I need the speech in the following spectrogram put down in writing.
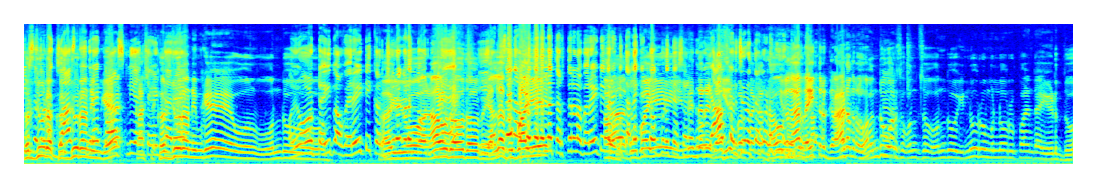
ಖರ್ಜೂರ ಖರ್ಜೂರ ನಿಮ್ಗೆ. ಖರ್ಜೂರ ನಿಮ್ಗೆ ಒಂದು ಅಯ್ಯೋ ಟೈಪ್ ವೆರೈಟಿ ಅಯ್ಯೋ, ಹೌದು, ಹೌದು, ಹೌದು. ಎಲ್ಲ ದುಬಾಯಿ- ರೈತರು ಗ್ರಾಹಕರು ಒಂದು ವರ್ಷ ಒಂದು ಒಂದು ಇನ್ನೂರು ಮುನ್ನೂರು ರೂಪಾಯಿಂದ ಹಿಡಿದು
